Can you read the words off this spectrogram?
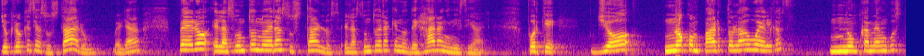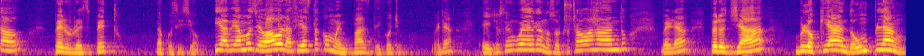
Yo creo que se asustaron, ¿verdad? Pero el asunto no era asustarlos, el asunto era que nos dejaran iniciar. Porque yo no comparto las huelgas, nunca me han gustado, pero respeto la posición. Y habíamos llevado la fiesta como en paz, digo yo, ¿verdad? Ellos en huelga, nosotros trabajando, ¿verdad? Pero ya bloqueando un plan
